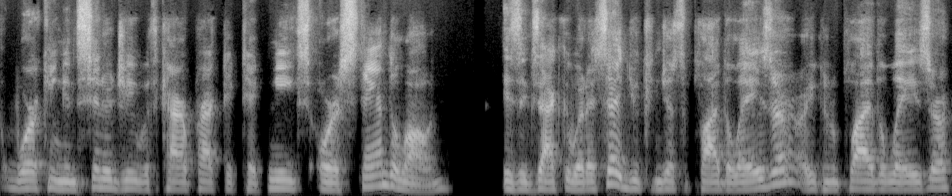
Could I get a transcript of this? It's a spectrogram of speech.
working in synergy with chiropractic techniques or a standalone is exactly what I said. You can just apply the laser, or you can apply the laser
